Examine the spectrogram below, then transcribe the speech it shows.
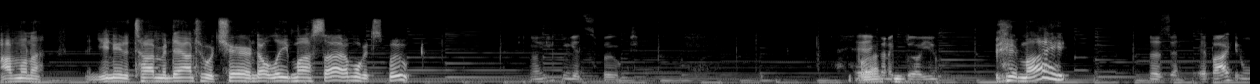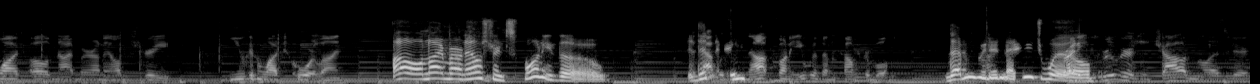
I'm gonna, and you need to tie me down to a chair and don't leave my side. I'm gonna get spooked. No, you can get spooked. It ain't gonna kill you. It might. Listen, if I can watch all of Nightmare on Elm Street, you can watch Coraline. Oh, Nightmare on Elm Street's funny though. It didn't. that was age. not funny. It was uncomfortable. That movie didn't age well. Freddy Krueger is a child molester.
